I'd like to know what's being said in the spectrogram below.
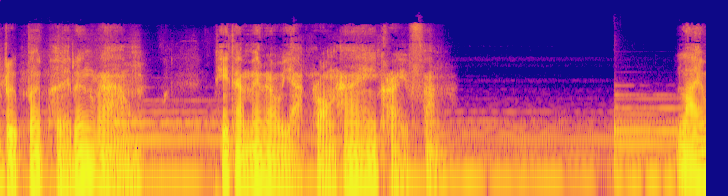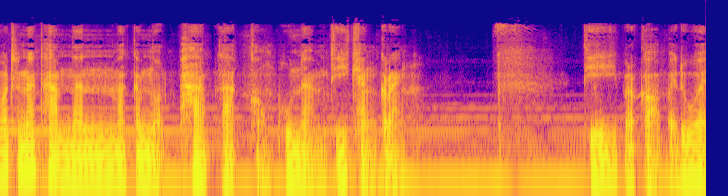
หรือเปิดเผยเรื่องราว ที่ทำให้เราอยากร้องไห้ให้ใครฟัง หลายวัฒนธรรมนั้นมากำหนดภาพลักษณ์ของผู้นำที่แข็งแกร่ง ที่ประกอบไปด้วย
